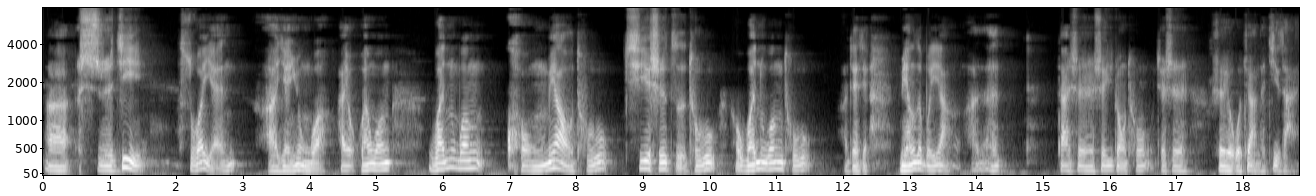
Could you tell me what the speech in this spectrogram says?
呃，《史记》索引啊引用过，还有《文翁文翁孔庙图》《七十子图》《文翁图啊这些名字不一样啊呃但是是一种图就是是有过这样的记载。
